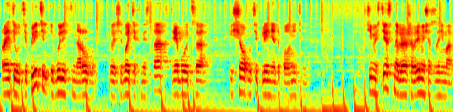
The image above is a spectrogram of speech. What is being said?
пройти утеплитель и вылезти наружу. То есть в этих местах требуется еще утепление дополнительно. Чем, естественно, в ближайшее время сейчас занимаюсь.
